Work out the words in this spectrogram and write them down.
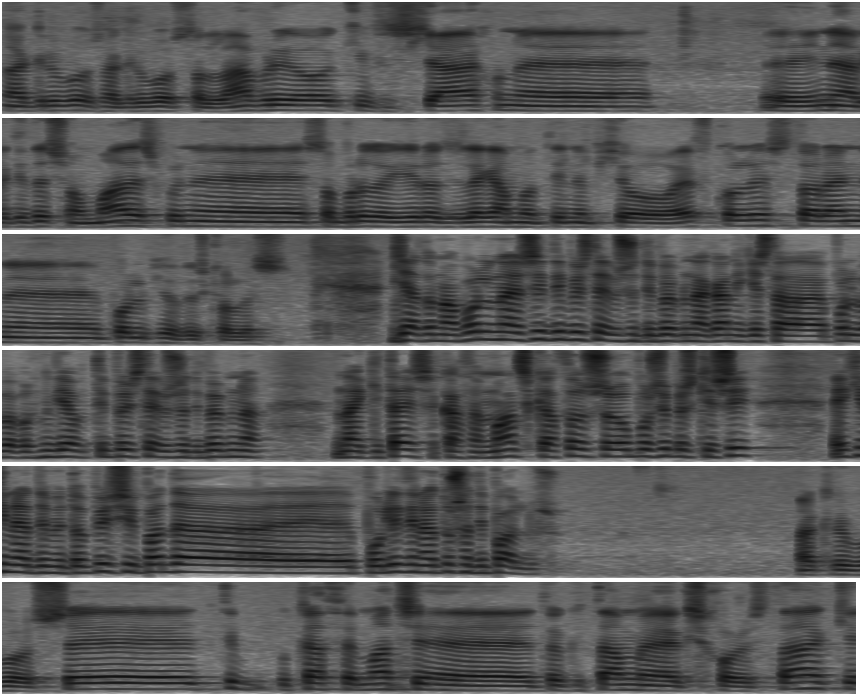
Ακριβώς, ακριβώς. Το Λαύριο και η Φυσιά έχουν ε, είναι αρκετές ομάδες που είναι στον πρώτο γύρο τη λέγαμε ότι είναι πιο εύκολες, τώρα είναι πολύ πιο δύσκολες. Για τον Απόλυνα, εσύ τι πιστεύεις ότι πρέπει να κάνει και στα υπόλοιπα παιχνίδια, τι πιστεύεις ότι πρέπει να, να κοιτάει σε κάθε μάτς, καθώς όπως είπες και εσύ, έχει να αντιμετωπίσει πάντα ε, πολύ δυνατούς αντιπάλους; Ακριβώς. Ε, κάθε μάτς ε, το κοιτάμε ξεχωριστά και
